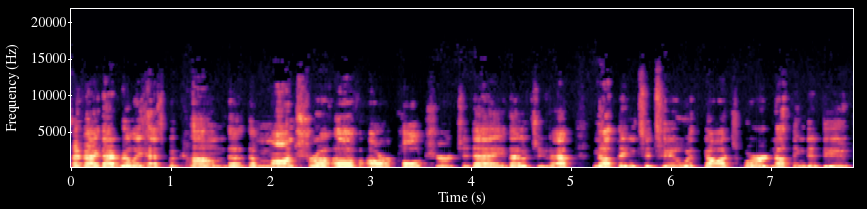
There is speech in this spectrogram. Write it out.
In fact, that really has become the, the mantra of our culture today. Those who have nothing to do with God's word, nothing to do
